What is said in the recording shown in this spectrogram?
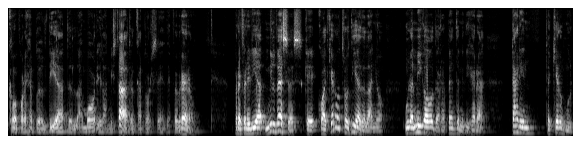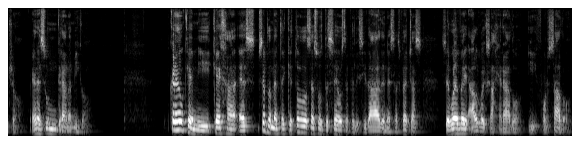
como por ejemplo el Día del Amor y la Amistad, el 14 de febrero. Preferiría mil veces que cualquier otro día del año un amigo de repente me dijera, Darin, te quiero mucho, eres un gran amigo. Creo que mi queja es simplemente que todos esos deseos de felicidad en esas fechas se vuelve algo exagerado y forzado.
